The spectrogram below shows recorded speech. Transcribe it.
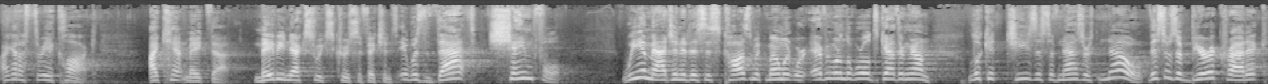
I got a three o'clock. I can't make that. Maybe next week's crucifixions. It was that shameful. We imagine it as this cosmic moment where everyone in the world's gathering around. Look at Jesus of Nazareth. No, this was a bureaucratic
